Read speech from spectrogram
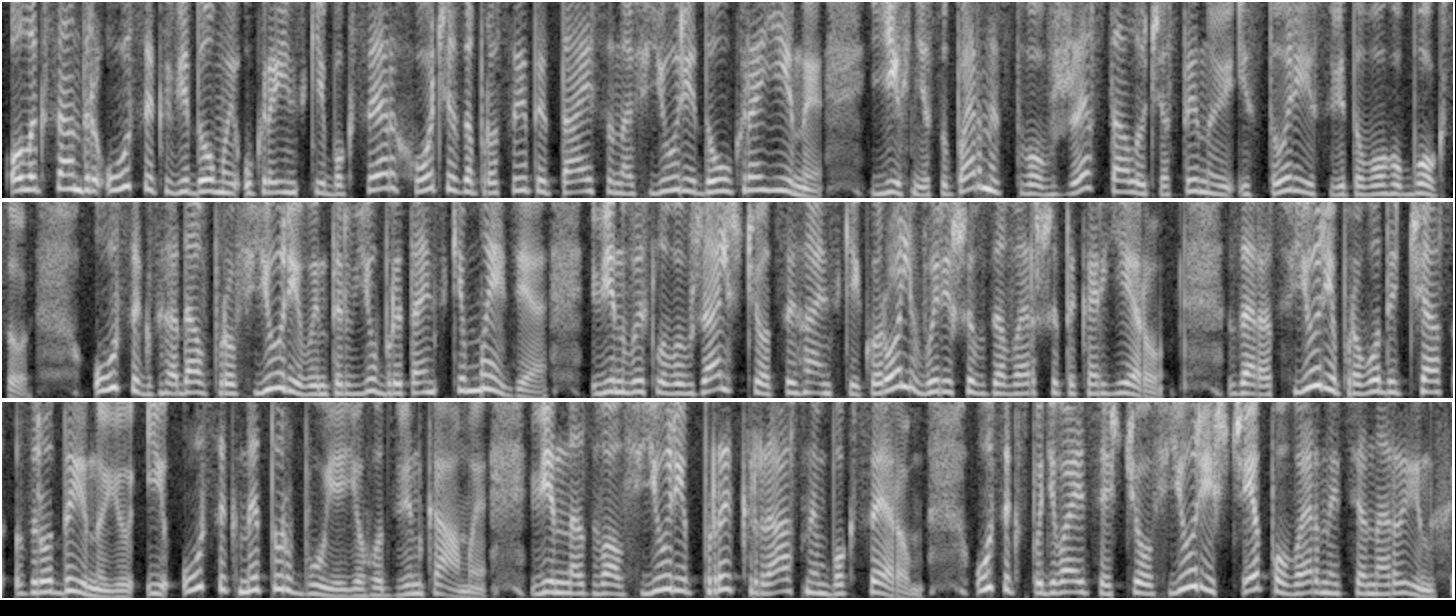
Олександр Усик, відомий український боксер, хоче запросити Тайсона Ф'юрі до України. Їхнє суперництво вже стало частиною історії світового боксу. Усик згадав про Ф'юрі в інтерв'ю британським медіа. Він висловив жаль, що циганський король вирішив завершити кар'єру. Зараз Ф'юрі проводить час з родиною, і Усик не турбує його дзвінками. Він назвав Ф'юрі прекрасним боксером. Усик сподівається, що Ф'юрі ще повернеться на ринг.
